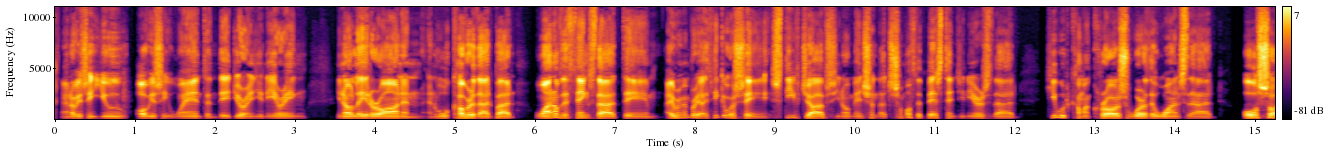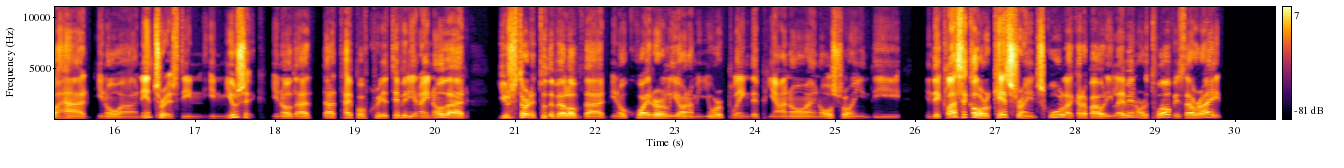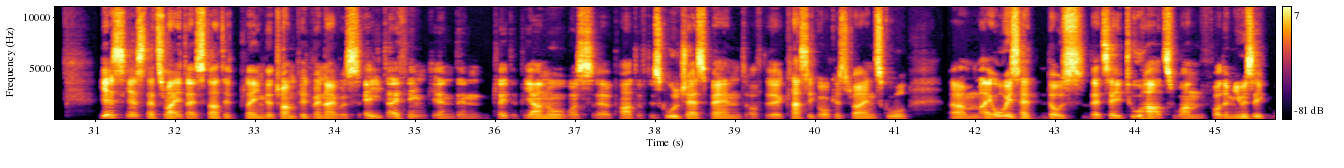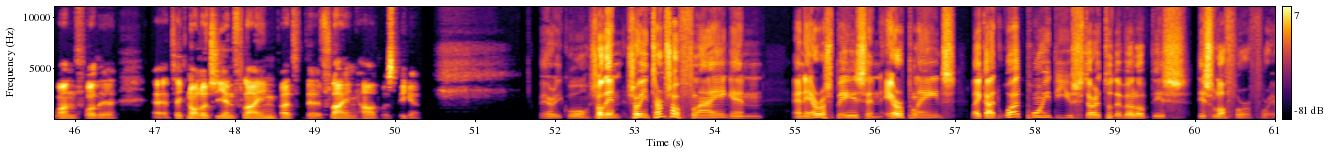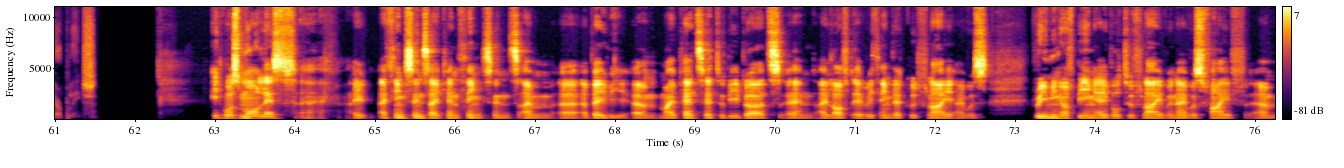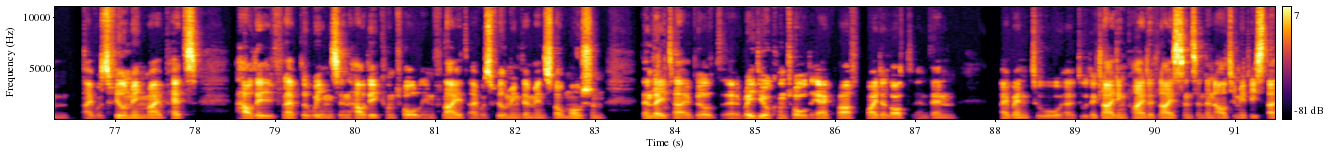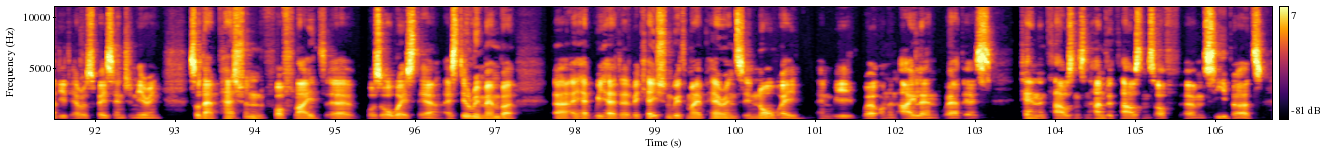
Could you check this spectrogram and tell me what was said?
and obviously you obviously went and did your engineering you know later on and and we'll cover that but one of the things that um, i remember i think it was uh, steve jobs you know mentioned that some of the best engineers that he would come across were the ones that also had you know an interest in in music you know that that type of creativity and i know that you started to develop that you know quite early on. I mean you were playing the piano and also in the in the classical orchestra in school like at about 11 or 12 is that right Yes, yes, that's right. I started playing the trumpet when I was eight, I think, and then played the piano, was uh, part of the school jazz band, of the classic orchestra in school. Um, I always had those, let's say, two hearts one for the music, one for the uh, technology and flying, but the flying heart was bigger. Very cool. So then, so in terms of flying and and aerospace and airplanes, like at what point do you start to develop this this love for for airplanes it was more or less uh, I, I think since I can think, since I'm uh, a baby, um, my pets had to be birds, and I loved everything that could fly. I was dreaming of being able to fly when I was five. Um, I was filming my pets, how they flap the wings and how they control in flight. I was filming them in slow motion. Then later, I built radio controlled aircraft quite a lot. And then I went to uh, do the gliding pilot license and then ultimately studied aerospace engineering. So that passion for flight uh, was always there. I still remember uh, I had we had a vacation with my parents in Norway, and we were on an island where there's ten and thousands and hundred thousands of um, seabirds,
